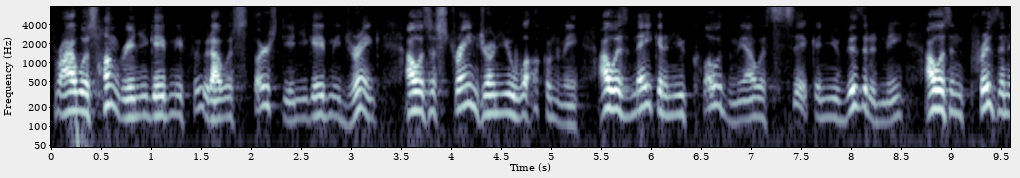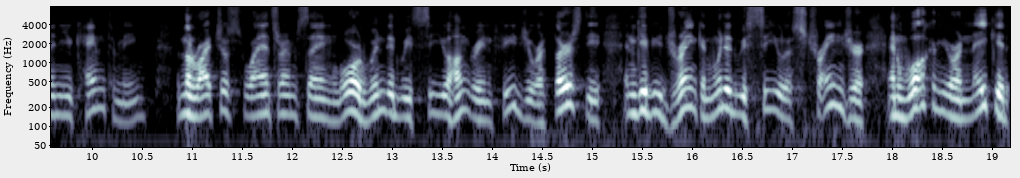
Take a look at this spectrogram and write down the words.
For I was hungry, and you gave me food. I was thirsty, and you gave me drink. I was a stranger, and you welcomed me. I was naked, and you clothed me. I was sick, and you visited me. I was in prison, and you came to me. And the righteous will answer him, saying, Lord, when did we see you hungry and feed you, or thirsty and give you drink? And when did we see you a stranger and welcome you, or naked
